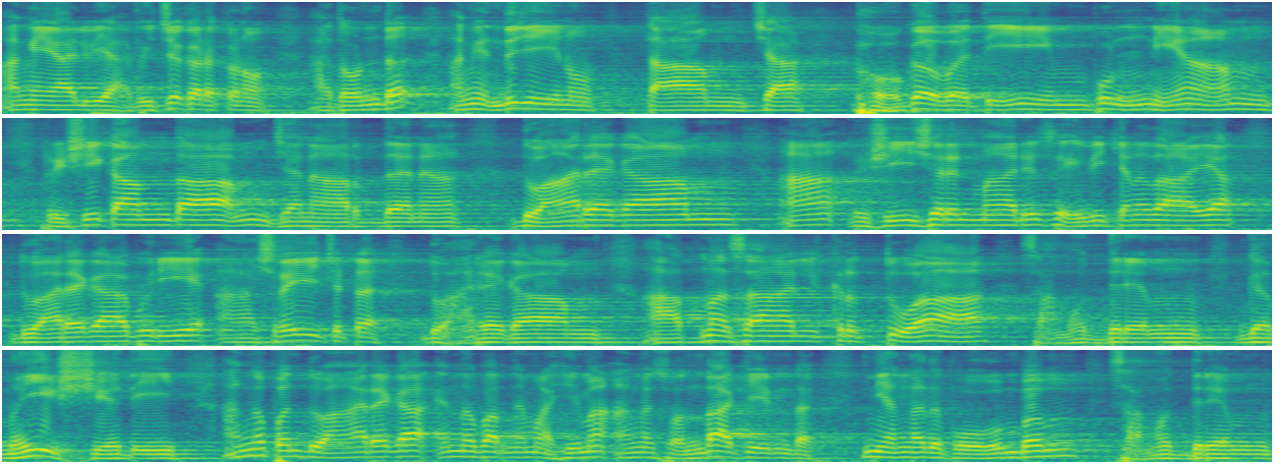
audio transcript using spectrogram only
അങ്ങയാൽ വ്യാപിച്ചു കിടക്കണോ? അതുകൊണ്ട് അങ്ങ് എന്തു ചെയ്യണോ? താം ച ഭോഗവതീം പുണ്യാം ഋഷികാന്താം ജനാർദ്ദന ദ്വാരകാം. ആ ഋഷീശ്വരന്മാർ സേവിക്കുന്നതായ ദ്വാരകാപുരിയെ ആശ്രയിച്ചിട്ട് ദ്വാരകാം. ആത്മസാൽ കൃത്വ സമുദ്രം ഗമയിഷ്യതി. അങ്ങപ്പം ദ്വാരക എന്ന് പറഞ്ഞ മഹിമ അങ്ങ് സ്വന്താക്കിയിട്ടുണ്ട്. ഇനി അങ്ങത് പോകുമ്പം സമുദ്രം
